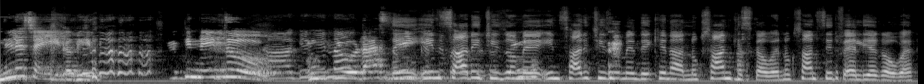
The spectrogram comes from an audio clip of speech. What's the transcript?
मिलना चाहिए कभी। क्योंकि नहीं तो रास्ते नहीं इन सारी चीज़ों में इन सारी चीज़ों में देखे ना नुकसान किसका हुआ है? नुकसान सिर्फ़ एलिया का हुआ है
